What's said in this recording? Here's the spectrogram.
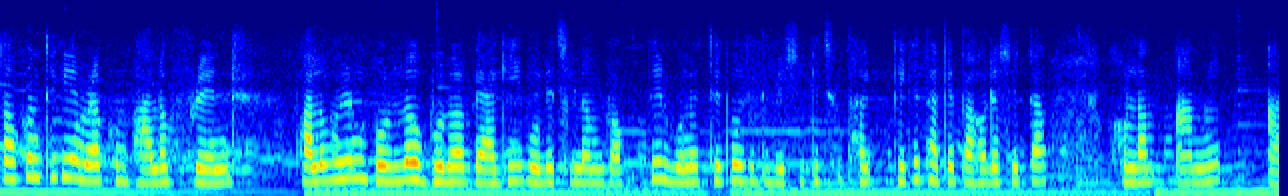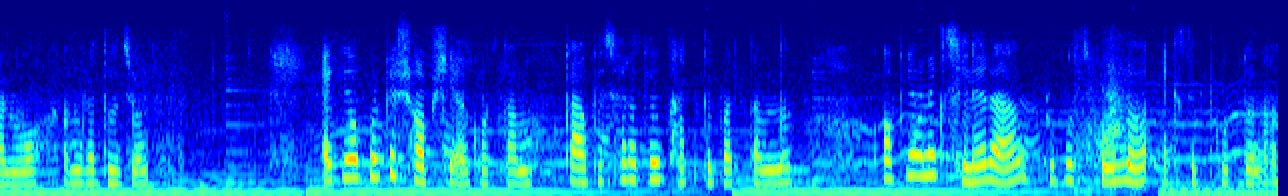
তখন থেকে আমরা খুব ভালো ফ্রেন্ড ভালো ফ্রেন্ড বললেও ভুল হবে। আগেই বলেছিলাম, রক্তের বোনের থেকেও যদি বেশি কিছু থেকে থাকে তাহলে সেটা হলাম আমি আরও আমরা দুজন। একে অপরকে সব শেয়ার করতাম। কাউকে ছাড়া কেউ থাকতে পারতাম না। ওকে অনেক ছেলেরা প্রপোজ করলেও অ্যাকসেপ্ট করতো না।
